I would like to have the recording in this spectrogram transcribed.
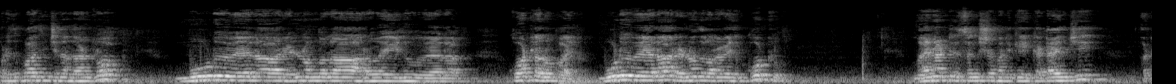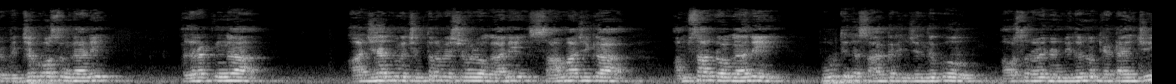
ప్రతిపాదించిన దాంట్లో మూడు వేల రెండు వందల అరవై ఐదు వేల కోట్ల రూపాయలు మూడు వేల రెండు వందల అరవై ఐదు కోట్లు మైనార్టీ సంక్షేమానికి కేటాయించి అటు విద్య కోసం కానీ అదే రకంగా ఆధ్యాత్మిక చింతన విషయంలో కానీ సామాజిక అంశాల్లో కానీ పూర్తిగా సహకరించేందుకు అవసరమైన నిధులను కేటాయించి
